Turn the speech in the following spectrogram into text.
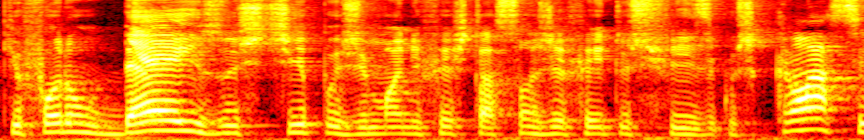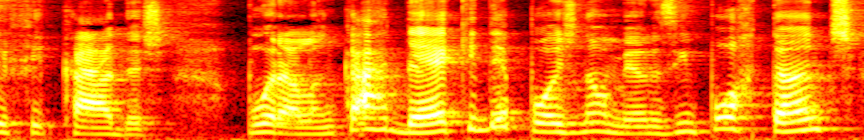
que foram 10 os tipos de manifestações de efeitos físicos classificadas por Allan Kardec, e depois, não menos importante,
